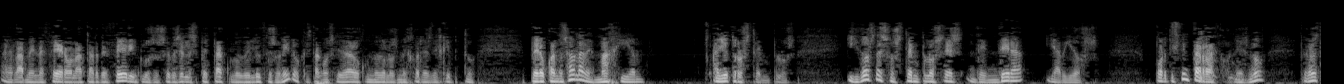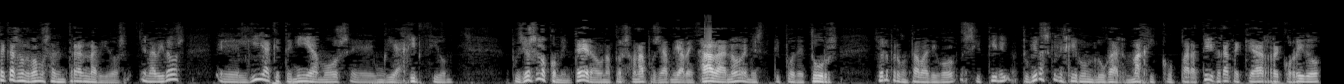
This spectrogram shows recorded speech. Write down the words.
el amanecer o el atardecer, incluso se ves el espectáculo de y sonido, que está considerado como uno de los mejores de Egipto. Pero cuando se habla de magia, hay otros templos. Y dos de esos templos es Dendera y Abidos. Por distintas razones, ¿no? Pero en este caso nos vamos a adentrar en Abidos. En Abidos, eh, el guía que teníamos, eh, un guía egipcio, pues yo se lo comenté, era una persona pues ya muy avezada, ¿no?, en este tipo de tours. Yo le preguntaba, digo, si tuvieras que elegir un lugar mágico para ti, fíjate que has recorrido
